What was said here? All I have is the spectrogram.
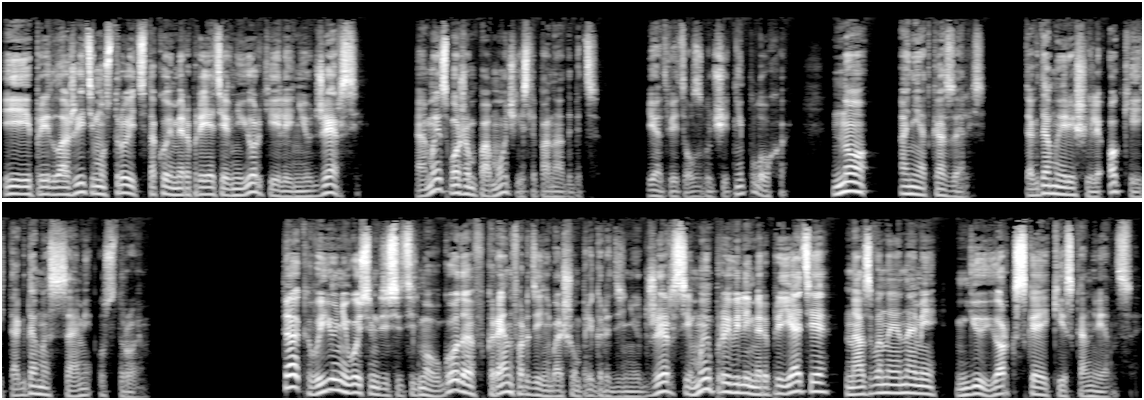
и предложить им устроить такое мероприятие в Нью-Йорке или Нью-Джерси, а мы сможем помочь, если понадобится». Я ответил, звучит неплохо. Но они отказались. Тогда мы решили, окей, тогда мы сами устроим. Так, в июне 1987 года в Кренфорде, небольшом пригороде Нью-Джерси, мы провели мероприятие, названное нами Нью-Йоркская КИС-конвенция.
